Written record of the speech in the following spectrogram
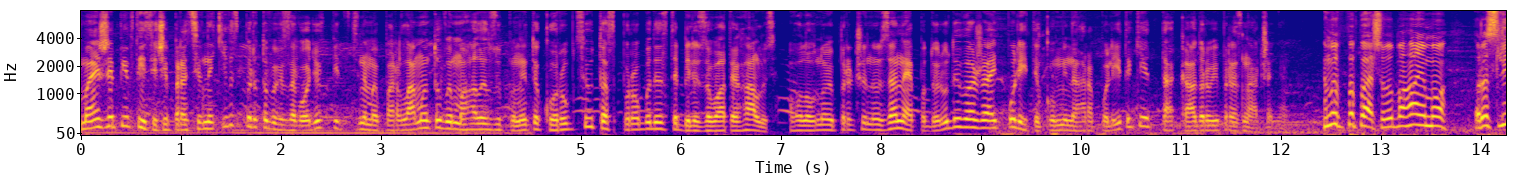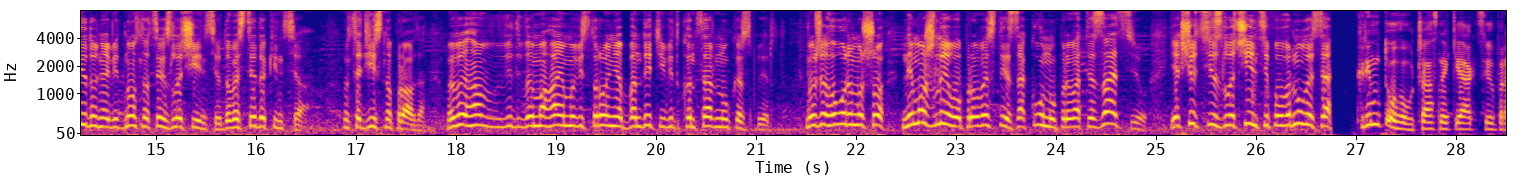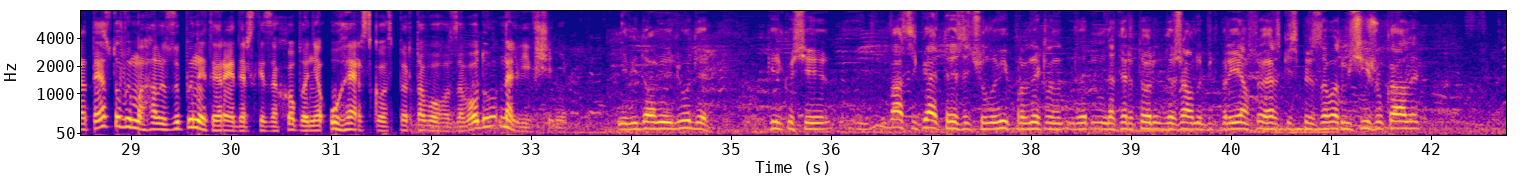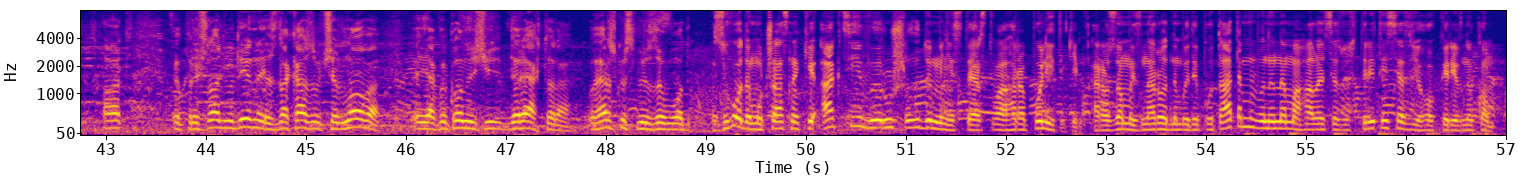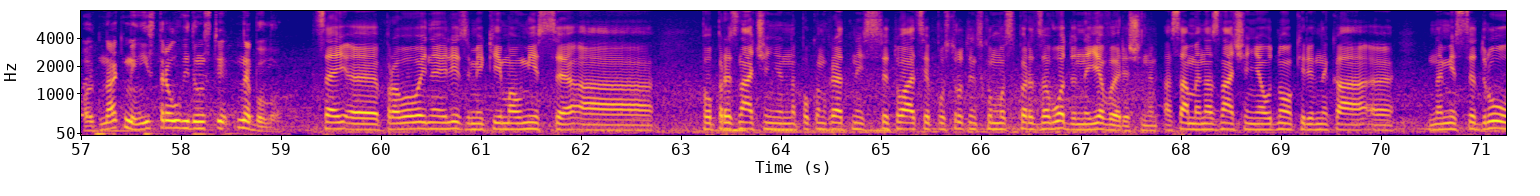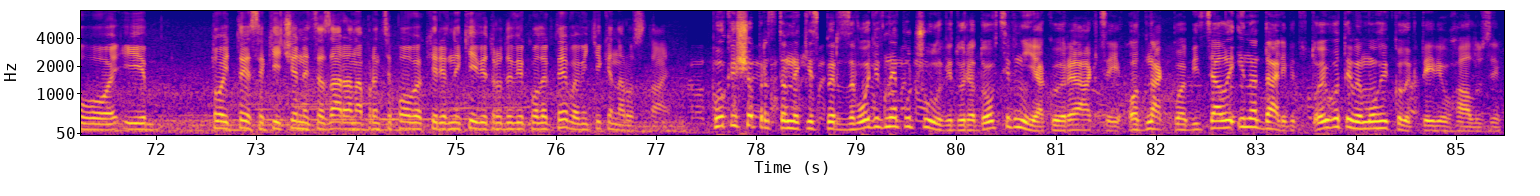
Майже півтисячі працівників спиртових заводів під стінами парламенту вимагали зупинити корупцію та спроби дестабілізувати галузь. Головною причиною занепаду люди вважають політику мінагрополітики та кадрові призначення. Ми, по-перше, вимагаємо розслідування відносно цих злочинців, довести до кінця. Ну це дійсно правда. Ми вимагаємо відсторонення бандитів від концерну Укрспирт. Ми вже говоримо, що неможливо провести законну приватизацію, якщо ці злочинці повернулися Крім того, учасники акції протесту вимагали зупинити рейдерське захоплення угерського спиртового заводу на Львівщині. невідомі люди кількості 25-30 чоловік проникли на- територію державного підприємства Герський спиртзавод, ключі шукали. От прийшла людина з наказом Чернова, як виконуючий директора Угерського спиртзаводу. Згодом учасники акції вирушили до міністерства агрополітики. А разом із народними депутатами вони намагалися зустрітися з його керівником. Однак міністра у відомстві не було. Цей е, правовий нігілізм, який мав місце а, по призначенні на по конкретній ситуації по Струтинському спиртзаводу не є вирішеним. А саме назначення одного керівника е, на місце другого і той тиск, який чиниться зараз на принципових керівників і трудові колективи, він тільки наростає. Поки що представники спиртзаводів не почули від урядовців ніякої реакції, однак пообіцяли і надалі відстоювати вимоги колективів галузі.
